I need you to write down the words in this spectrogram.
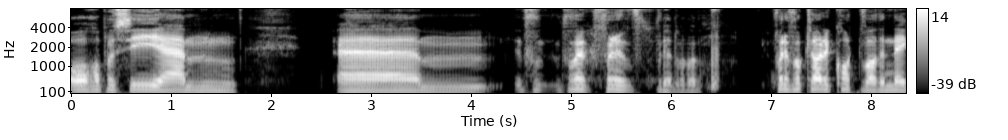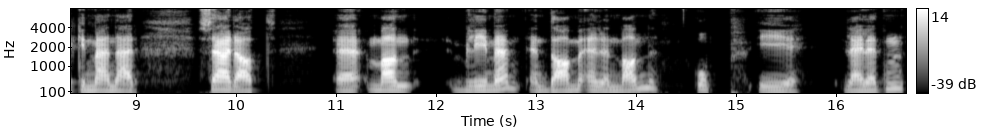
Og håper å si um, um, for, for, for, for å forklare kort hva The Naked Man er, så er det at uh, man blir med en dame eller en mann opp i leiligheten,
